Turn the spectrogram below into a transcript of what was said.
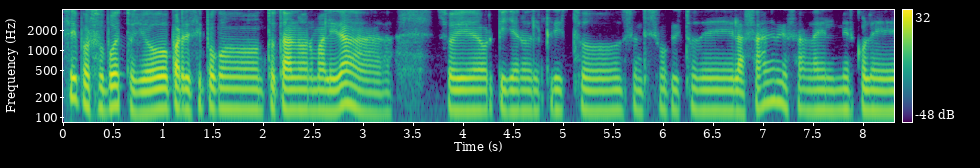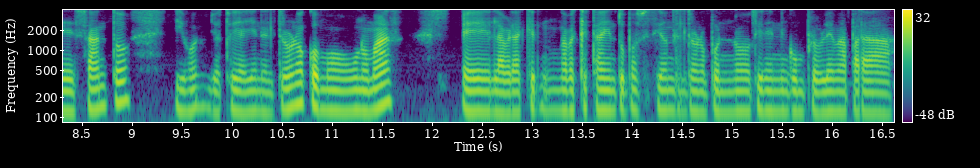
Sí, por supuesto, yo participo con total normalidad. Soy horquillero del Cristo, Santísimo Cristo de la Sangre, que sale el miércoles santo, y bueno, yo estoy ahí en el trono como uno más. Eh, la verdad es que una vez que estás en tu posición del trono, pues no tienes ningún problema para,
